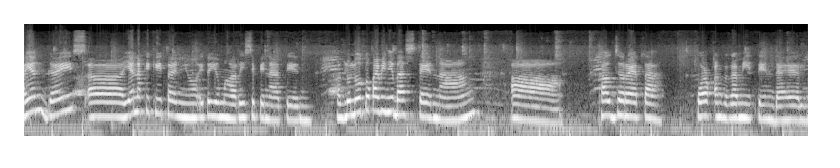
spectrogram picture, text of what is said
Ayan guys, ah, yan nakikita nyo, ito yung mga recipe natin. Magluluto kami ni Baste ng ah, caldereta. Pork ang gagamitin dahil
